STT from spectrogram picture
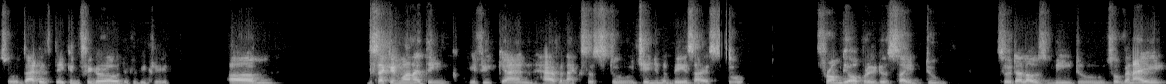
So that if they can figure out it will be great. Um, the second one i think if you can have an access to changing the base iso from the operator side too. So it allows me to so when i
